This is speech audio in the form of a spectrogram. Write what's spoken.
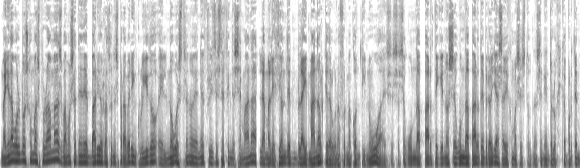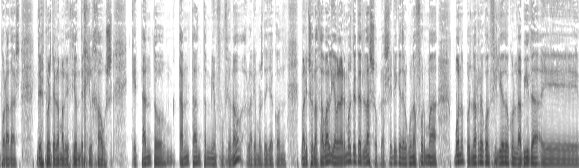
Mañana volvemos con más programas, vamos a tener varias razones para ver, incluido el nuevo estreno de Netflix este fin de semana, La maldición de Bly Manor, que de alguna forma continúa, es esa segunda parte que no es segunda parte, pero ya sabéis cómo es esto, una serie antológica por temporadas después de la maldición de Hill House, que tanto, tan, tan, tan bien funcionó. Hablaremos de ella con Maricho Lazabal y hablaremos de Ted Lasso, la serie que de alguna forma, bueno, pues no ha reconciliado con la vida eh,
